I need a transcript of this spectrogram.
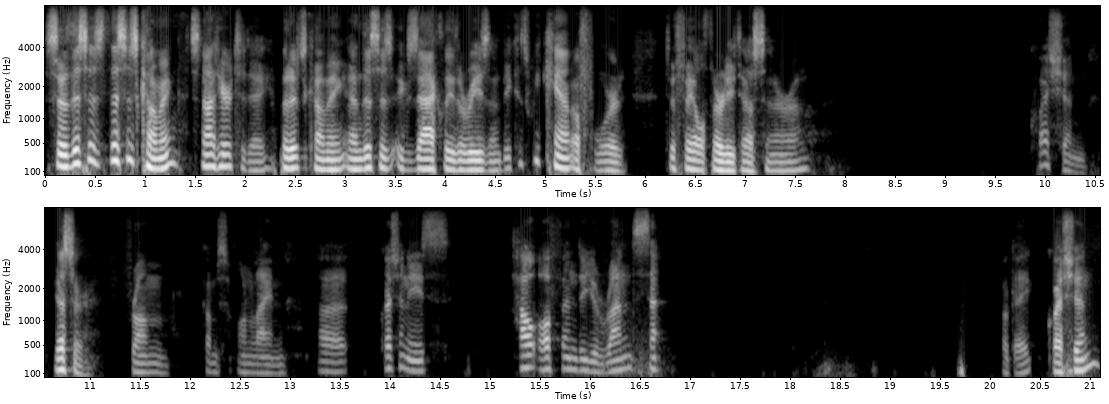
so this is this is coming. It's not here today, but it's coming, and this is exactly the reason because we can't afford to fail 30 tests in a row. Question. Yes, sir. From comes online. Uh, question is, how often do you run? okay. Question.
